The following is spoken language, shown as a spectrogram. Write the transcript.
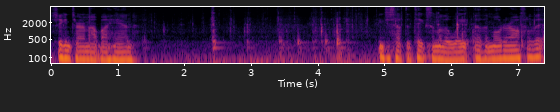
so you can turn them out by hand. You just have to take some of the weight of the motor off of it.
